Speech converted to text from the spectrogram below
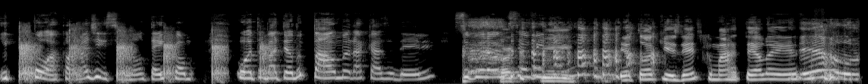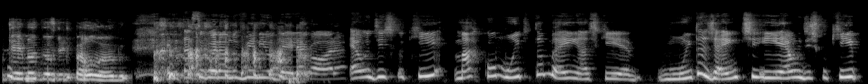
E, pô, aclamadíssimo. Não tem como. O outro batendo palma na casa dele, segurando seu vinil. Eu tô aqui, gente, que o martelo é esse. Eu fiquei, meu Deus, o que que tá rolando? Ele tá segurando o vinil dele agora. É um disco que marcou muito também. Acho que é muita gente. E é um disco que.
